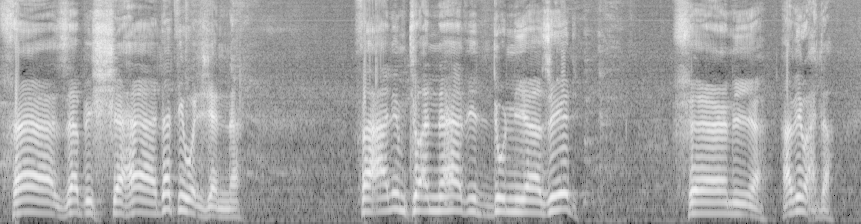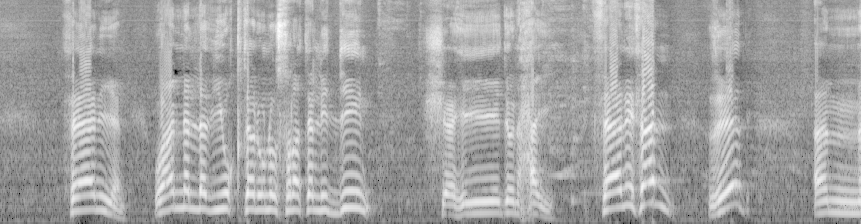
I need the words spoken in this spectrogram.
فاز بالشهادة والجنة. فعلمت أن هذه الدنيا زيد ثانية هذه واحدة. ثانيا وأن الذي يقتل نصرة للدين شهيد حي. ثالثا زيد أن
